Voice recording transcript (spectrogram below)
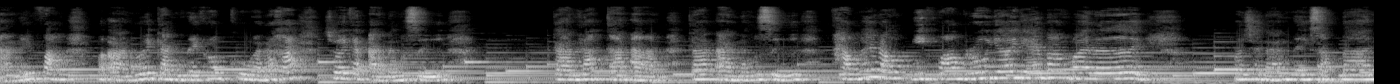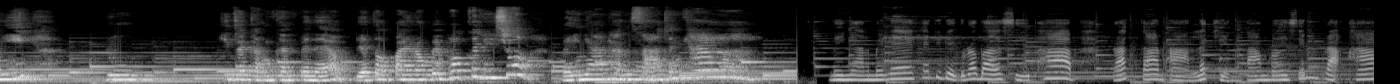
อ่านให้ฟังมาอ่านด้วยกันในครอบครัวนะคะ ช่วยกันอ่านหนังสือ การรักการอ่าน การอ่านหนังสือทำให้เรามีความรู้เยอะแยะมากมายเลย เพราะฉะนั้นในสัปดาห์นี้ดู กิจกรรมกันไปแล้ว เดี๋ยวต่อไปเราไปพบกันในช่วงไปงานหันษากันค่ะในงานไม่แรกให้เด็กๆระบายสีภาพ รักการอ่านและเขียนตามรอยเส้นประค่ะ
